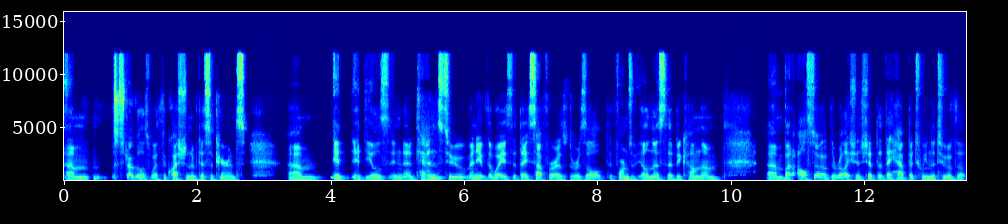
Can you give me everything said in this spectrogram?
um, struggles with the question of disappearance. Um, it it deals and attends to many of the ways that they suffer as a result, the forms of illness that become them. Um, but also of the relationship that they have between the two of them,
